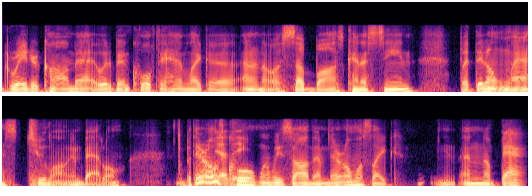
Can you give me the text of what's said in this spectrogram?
greater combat. It would have been cool if they had like a I don't know a sub boss kind of scene, but they don't last too long in battle. But they're always Yeah, they- cool when we saw them. They're almost like I don't know back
